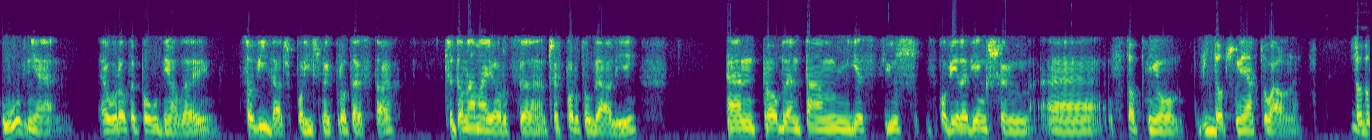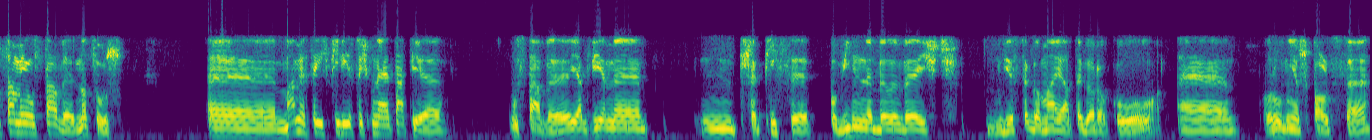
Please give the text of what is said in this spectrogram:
głównie Europy Południowej, co widać po licznych protestach, czy to na Majorce, czy w Portugalii. Ten problem tam jest już w o wiele większym e, stopniu widoczny i aktualny. Co do samej ustawy, no cóż, e, mamy w tej chwili, jesteśmy na etapie ustawy. Jak wiemy, m, przepisy powinny były wejść 20 maja tego roku, e, również w Polsce.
